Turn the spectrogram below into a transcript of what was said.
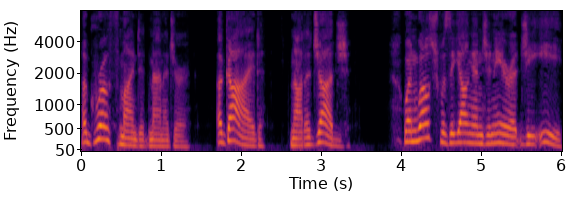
A growth-minded manager, a guide, not a judge. When Welch was a young engineer at GE,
